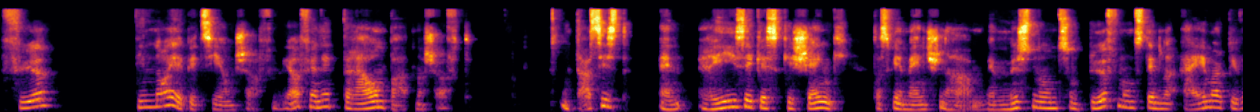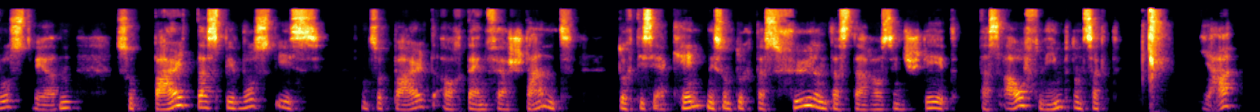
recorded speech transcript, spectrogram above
für die neue Beziehung schaffen, ja, für eine Traumpartnerschaft. Und das ist ein riesiges Geschenk, das wir Menschen haben. Wir müssen uns und dürfen uns dem nur einmal bewusst werden. Sobald das bewusst ist und sobald auch dein Verstand durch diese Erkenntnis und durch das Fühlen, das daraus entsteht, das aufnimmt und sagt, ja,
